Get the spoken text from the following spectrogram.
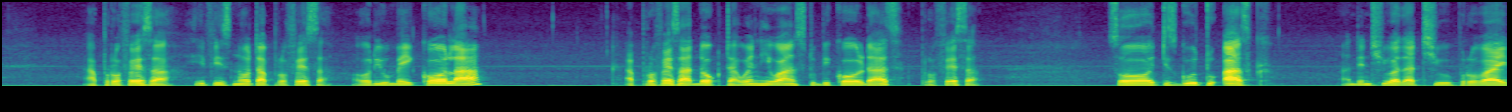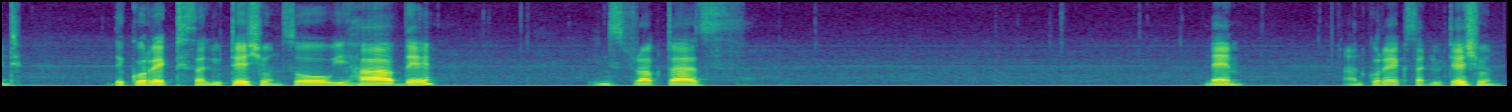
a professor if he's not a professor. Or you may call a a professor doctor when he wants to be called as professor. So it is good to ask and ensure that you provide the correct salutation. So we have the instructors name and correct salutation.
